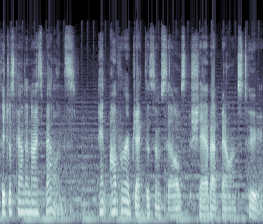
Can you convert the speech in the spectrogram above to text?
they just found a nice balance and other objectives themselves share that balance too.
